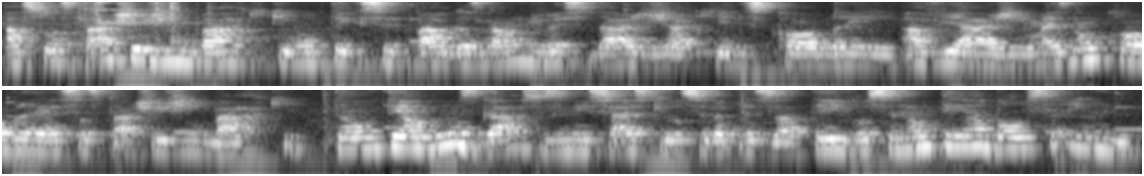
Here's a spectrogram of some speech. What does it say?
as suas taxas de embarque que vão ter que ser pagas na universidade, já que eles cobrem a viagem, mas não cobram essas taxas de embarque. Então tem alguns gastos iniciais que você vai precisar ter e você não tem a bolsa ainda.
